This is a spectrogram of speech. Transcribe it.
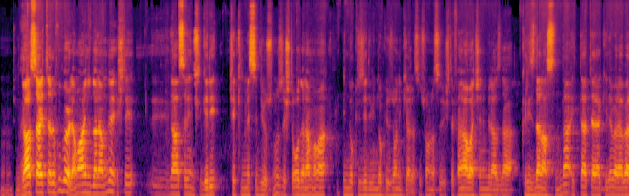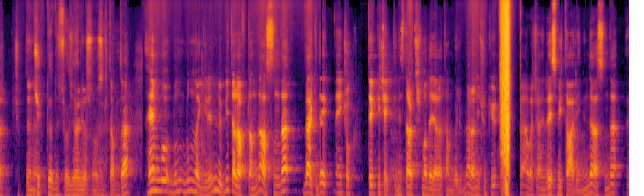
Hı hı. Galatasaray tarafı böyle ama aynı dönemde işte e, Galatasaray'ın işte geri çekilmesi diyorsunuz. İşte o dönem ama 1907-1912 arası sonrası işte Fenerbahçe'nin biraz daha krizden aslında İttihat Terakki ile beraber çıktığını, çıktığını söylüyorsunuz evet, kitapta. Evet. Hem bu bununla girelim de bir taraftan da aslında belki de en çok tepki çektiğiniz, tartışmada yaratan bölümler. Hani çünkü Fenerbahçe hani resmi tarihinin de aslında e,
